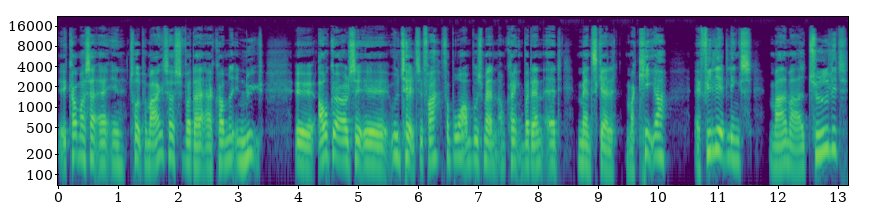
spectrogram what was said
øh, kommer sig af en tråd på Marketers, hvor der er kommet en ny øh, afgørelse, øh, udtalelse fra forbrugerombudsmanden omkring, hvordan at man skal markere affiliate links meget, meget tydeligt.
